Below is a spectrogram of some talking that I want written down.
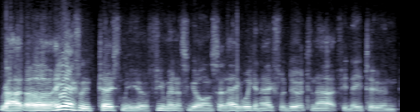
Right. Uh, he actually texted me a few minutes ago and said, "Hey, we can actually do it tonight if you need to." And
